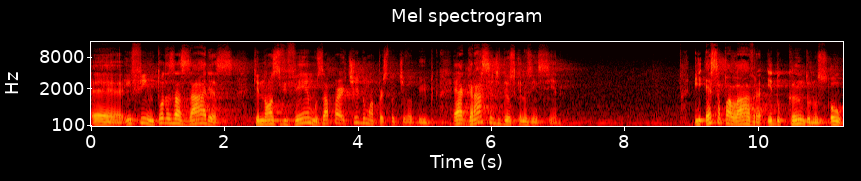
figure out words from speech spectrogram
é, enfim, todas as áreas que nós vivemos a partir de uma perspectiva bíblica. É a graça de Deus que nos ensina. E essa palavra, educando-nos, ou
